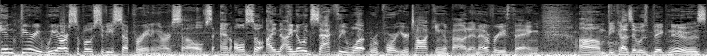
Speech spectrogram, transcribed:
in theory, we are supposed to be separating ourselves. And also, I, I know exactly what report you're talking about and everything um, because it was big news,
